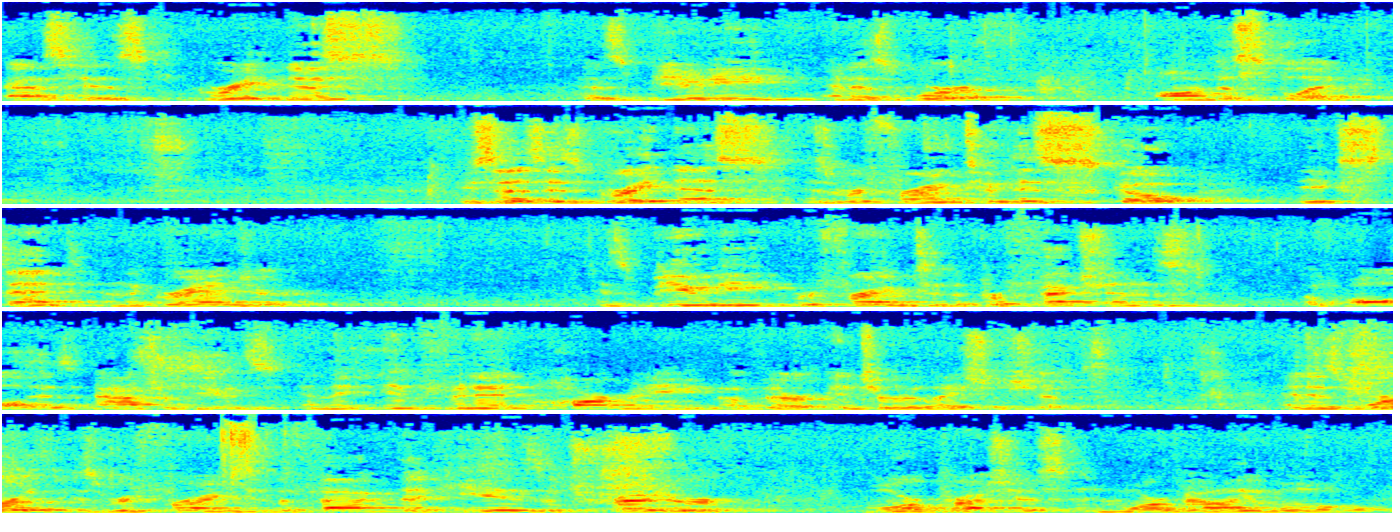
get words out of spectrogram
as his greatness, his beauty, and his worth on display. He says his greatness is referring to his scope, the extent, and the grandeur. His beauty referring to the perfections of all his attributes and the infinite harmony of their interrelationships. And his worth is referring to the fact that he is a treasure more precious and more valuable,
